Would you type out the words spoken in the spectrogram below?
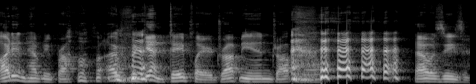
i didn't have any problem I, again day player drop me in drop me out that was easy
